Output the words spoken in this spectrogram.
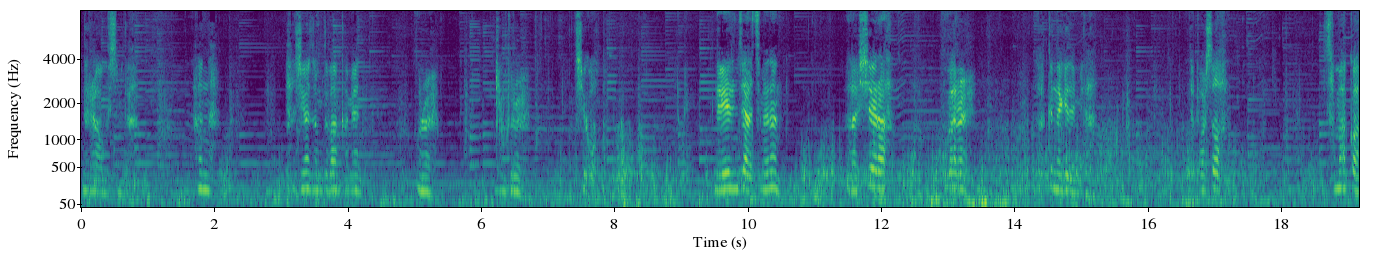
내려가고 있습니다. 한, 한 시간 정도만 가면 오늘 캠프를 치고 내일 이제 아침에는 아, 시에라 구간을 아, 끝내게 됩니다. 이제 벌써 사막과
